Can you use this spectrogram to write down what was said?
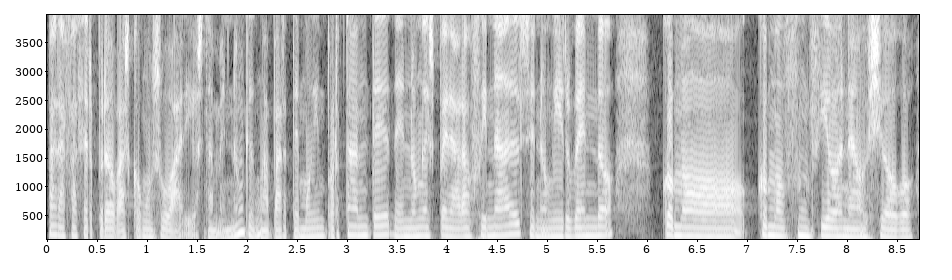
para facer probas con usuarios tamén, non? Que é unha parte moi importante de non esperar ao final, senón ir vendo como, como funciona o xogo.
